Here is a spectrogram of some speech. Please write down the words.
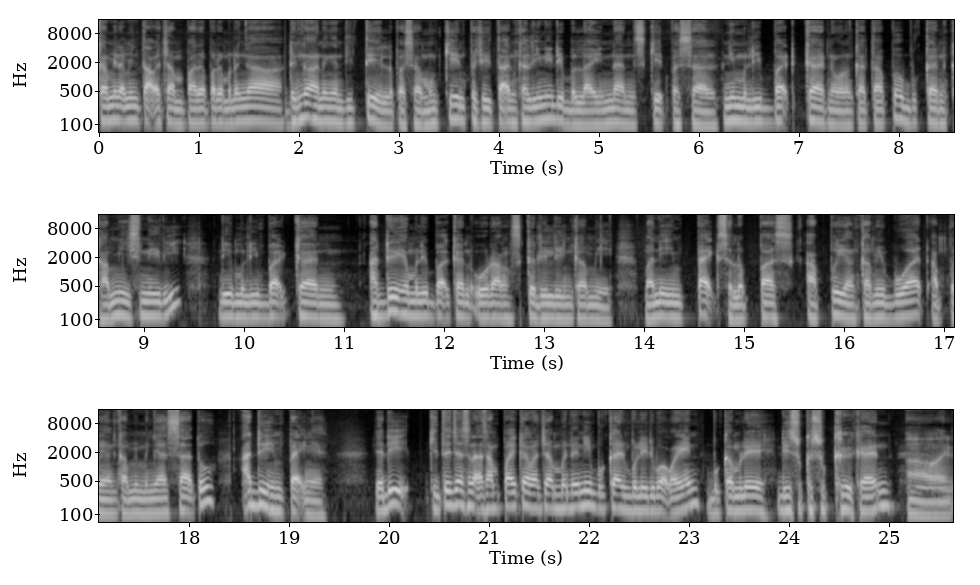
kami nak minta macam para para mendengar dengar dengar dengan detail pasal mungkin penceritaan kali ni dia berlainan sikit pasal ni melibatkan orang kata apa bukan kami sendiri dia melibatkan ada yang melibatkan orang sekeliling kami. Mana impact selepas apa yang kami buat Apa yang kami menyiasat tu Ada impactnya. Jadi kita just nak sampaikan macam benda ni bukan boleh dibuat main Bukan boleh disuka-sukakan. Uh,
